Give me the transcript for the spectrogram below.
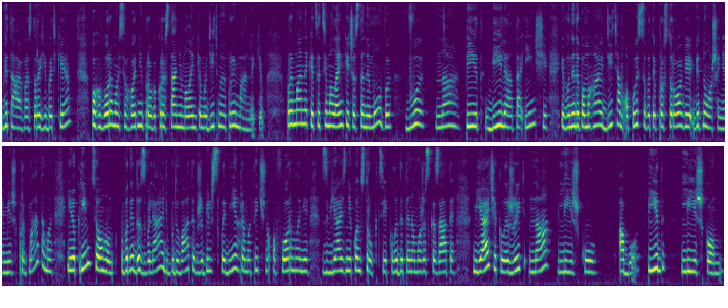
Вітаю вас, дорогі батьки! Поговоримо сьогодні про використання маленькими дітьми прийменників. Прийменники це ці маленькі частини мови в, на, під, біля та інші, і вони допомагають дітям описувати просторові відношення між предметами, і окрім цього, вони дозволяють будувати вже більш складні граматично оформлені зв'язні конструкції, коли дитина може сказати м'ячик лежить на ліжку або під ліжком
